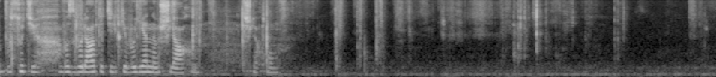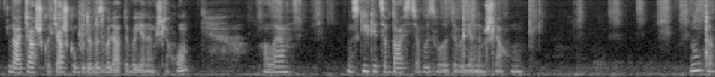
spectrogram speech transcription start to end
По суті, визволяти тільки воєнним шляхом. шляхом. Да, тяжко, тяжко буде визволяти воєнним шляхом. Але наскільки це вдасться визволити воєнним шляхом? Ну так.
